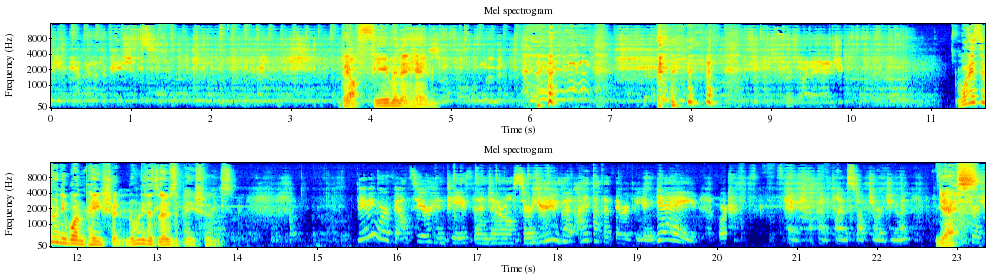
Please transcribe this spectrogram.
Page me if you need me. I've got other patients. They are fuming at him. All the women. Gonna gotta hand you- Why is there only one patient? Normally there's loads of patients. Maybe we're bouncier in peace than in general surgery, but I thought that there would be a yay or Hey, I've got a plan to stop George Ewan. Yes. George?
